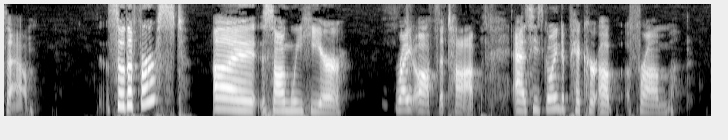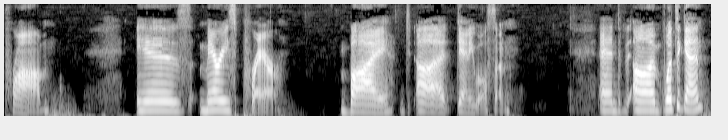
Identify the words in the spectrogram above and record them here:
So, so the first uh song we hear right off the top as he's going to pick her up from prom is Mary's Prayer by uh Danny Wilson. And um once again,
